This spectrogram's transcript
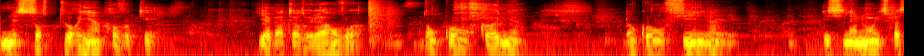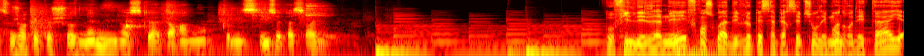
Ne surtout rien provoquer. Et à partir de là, on voit dans quoi on cogne, dans quoi on file. Et finalement, il se passe toujours quelque chose, même lorsque apparemment, comme ici, il ne se passe rien. Au fil des années, François a développé sa perception des moindres détails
